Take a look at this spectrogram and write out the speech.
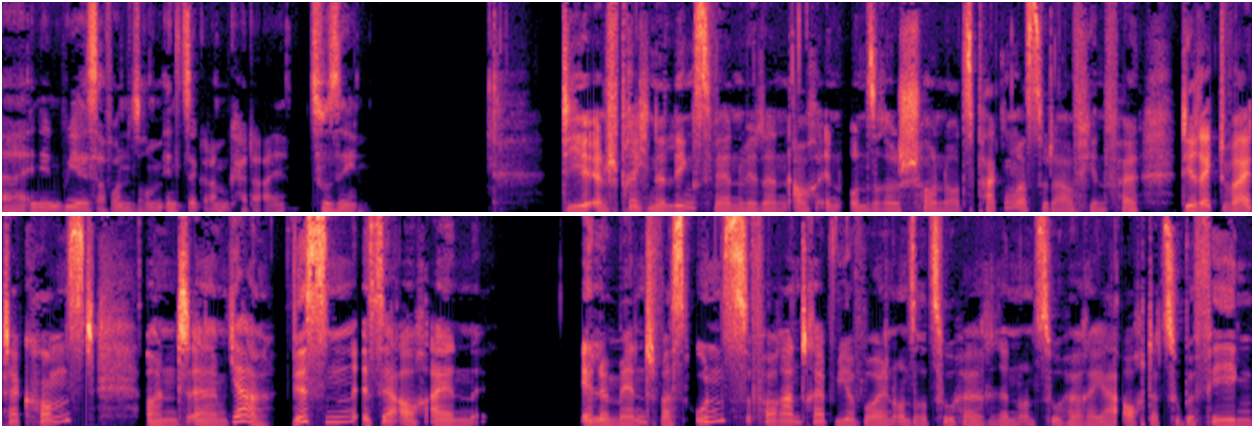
äh, in den Reels auf unserem Instagram-Kanal zu sehen. Die entsprechenden Links werden wir dann auch in unsere Show Notes packen, dass du da auf jeden Fall direkt weiterkommst. Und ähm, ja, Wissen ist ja auch ein Element, was uns vorantreibt. Wir wollen unsere Zuhörerinnen und Zuhörer ja auch dazu befähigen,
